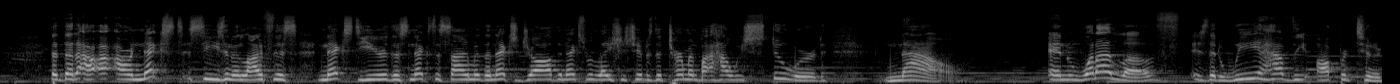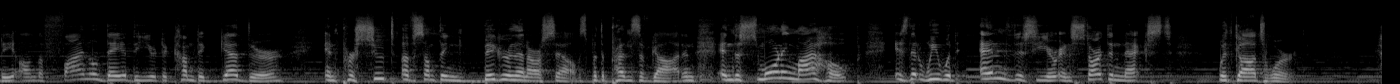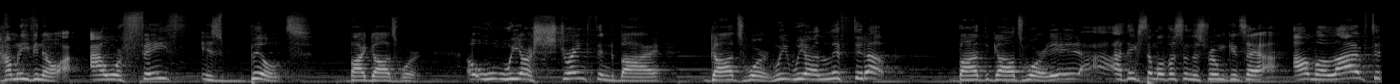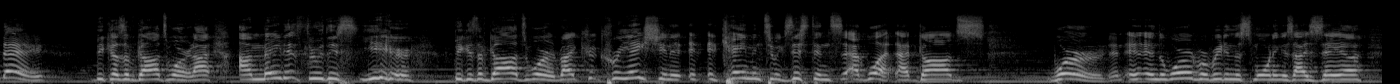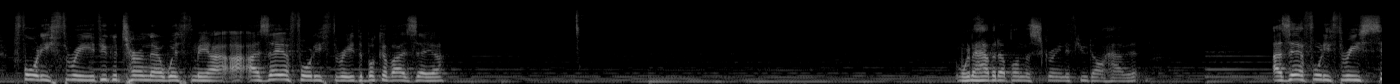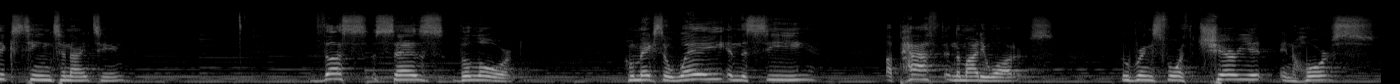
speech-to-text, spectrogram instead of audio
that, that our, our next season in life, this next year, this next assignment, the next job, the next relationship is determined by how we steward now. And what I love is that we have the opportunity on the final day of the year to come together in pursuit of something bigger than ourselves, but the presence of God. And, and this morning, my hope is that we would end this year and start the next with God's Word. How many of you know our faith is built by God's Word? Uh, we are strengthened by God's Word. We, we are lifted up by God's word. It, I think some of us in this room can say, I'm alive today because of God's word. I, I made it through this year because of God's word, right? C- creation, it, it, it, came into existence at what? At God's word. And, and, and, the word we're reading this morning is Isaiah 43. If you could turn there with me, I, Isaiah 43, the book of Isaiah. We're going to have it up on the screen if you don't have it. Isaiah 43, 16 to 19. Thus says the Lord, who makes a way in the sea, a path in the mighty waters, who brings forth chariot and horse,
